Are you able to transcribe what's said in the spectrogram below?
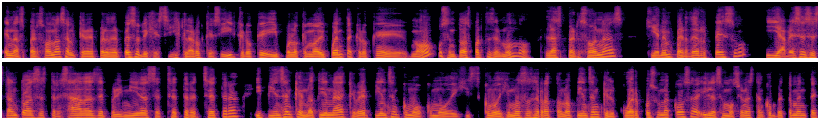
en las personas al querer perder peso. Le dije, sí, claro que sí, creo que, y por lo que me doy cuenta, creo que no, pues en todas partes del mundo. Las personas quieren perder peso y a veces están todas estresadas, deprimidas, etcétera, etcétera, y piensan que no tiene nada que ver, piensan como, como, dijiste, como dijimos hace rato, ¿no? Piensan que el cuerpo es una cosa y las emociones están completamente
